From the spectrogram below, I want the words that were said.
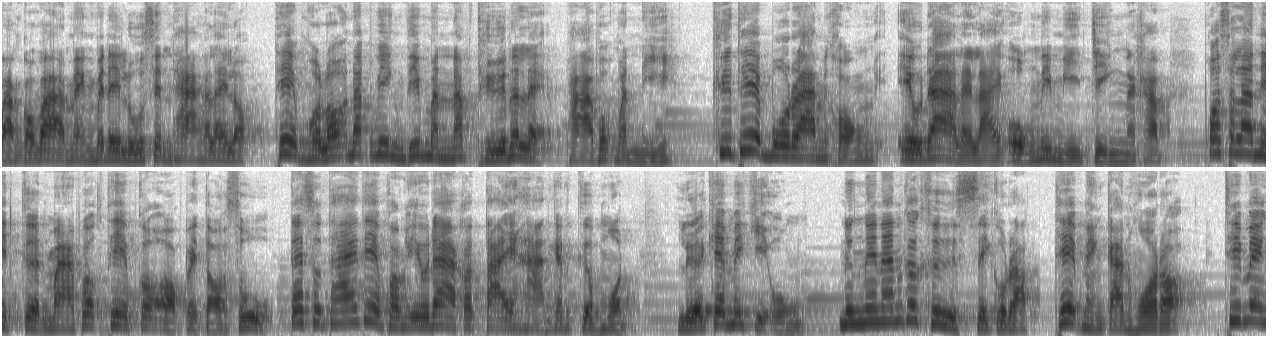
บางก็ว่าแม่งไม่ได้รู้เส้นทางอะไรหรอก เทพหัวเราะนักวิ่งที่มันนับถือนั่นแหละ พาพวกมันหนีคือเทพโบราณของเอลดาหลาย ๆ องค์นี่มีจริงนะครับ พอสลาเน็ตเกิดมาพวกเทพก็ออกไปต่อสู้ แต่สุดท้ายเทพของเอลดาก็ตายห่านกันเกือบหมด เหลือแค่ไม่กี่องค์ หนึ่งในนั้นก็คือเซกุรัตเทพแห่งการหัวเราะ ที่แม่ง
